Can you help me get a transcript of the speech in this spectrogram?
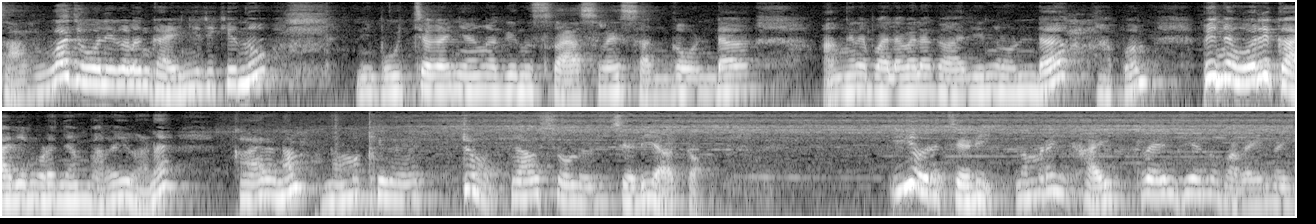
സർവ ജോലികളും കഴിഞ്ഞിരിക്കുന്നു. ഇനിയിപ്പോൾ ഉച്ച കഴിഞ്ഞ് ഞങ്ങൾക്ക് ഇന്ന് സ്വാശ്രയ സംഘമുണ്ട്. അങ്ങനെ പല പല കാര്യങ്ങളുണ്ട്. അപ്പം പിന്നെ ഒരു കാര്യം കൂടെ ഞാൻ പറയുവാണ്. കാരണം നമുക്കിത് ഏറ്റവും അത്യാവശ്യമുള്ള ഒരു ചെടിയാട്ടോ. ഈ ഒരു ചെടി നമ്മുടെ ഈ ഹൈട്രേഞ്ച് എന്ന് പറയുന്ന ഈ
